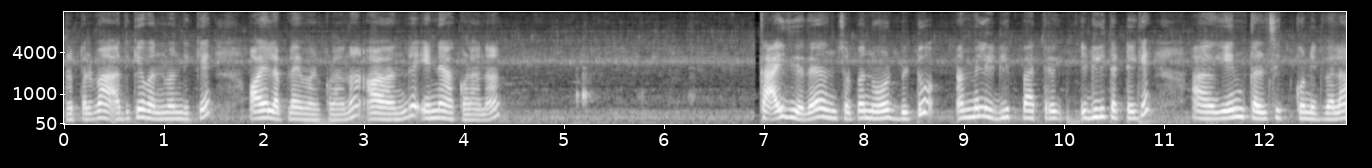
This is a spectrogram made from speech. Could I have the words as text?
ಇರುತ್ತಲ್ವ? ಅದಕ್ಕೆ ಒಂದೊಂದಕ್ಕೆ ಆಯಿಲ್ ಅಪ್ಲೈ ಮಾಡ್ಕೊಳ್ಳೋಣ ಅಂದರೆ ಎಣ್ಣೆ ಹಾಕ್ಕೊಳ್ಳೋಣ ಕಾಯ್ದಿದೆ, ಒಂದು ಸ್ವಲ್ಪ ನೋಡಿಬಿಟ್ಟು, ಆಮೇಲೆ ಇಡ್ಲಿ ಪಾತ್ರೆ, ಇಡ್ಲಿ ತಟ್ಟೆಗೆ ಏನು ಕಲಸಿಟ್ಕೊಂಡಿದ್ವಲ್ಲ?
